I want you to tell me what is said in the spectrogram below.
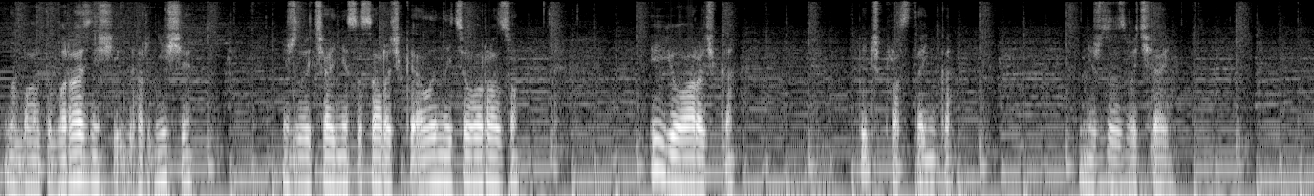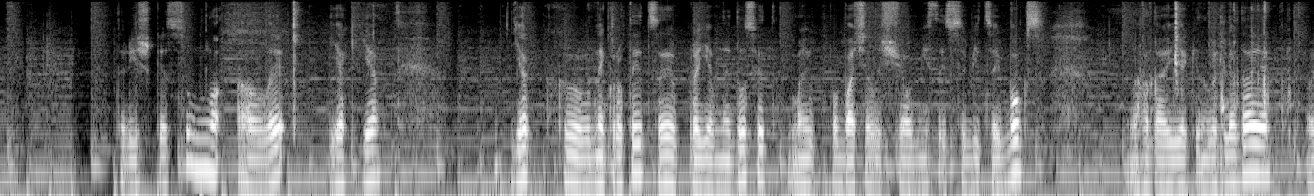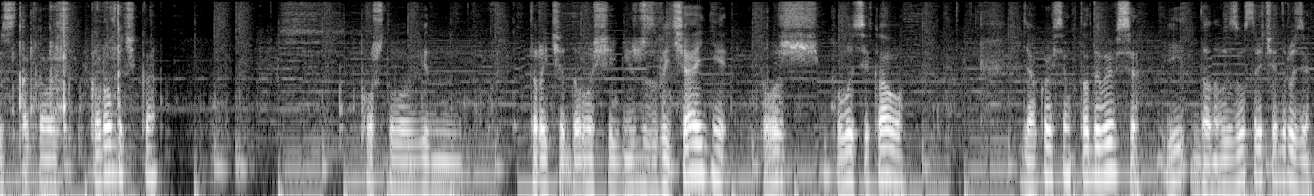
набагато виразніші і гарніші, ніж звичайні SSR-очки, але не цього разу. І юарочка більш простенька, ніж зазвичай. Трішки сумно, але як є. Як не крути, це приємний досвід. Ми побачили, що містить в собі цей бокс. Нагадаю, як він виглядає. Ось така ось коробочка. Коштував він втричі дорожче, ніж звичайні, тож було цікаво. Дякую всім, хто дивився, і до нових зустрічей, друзі!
